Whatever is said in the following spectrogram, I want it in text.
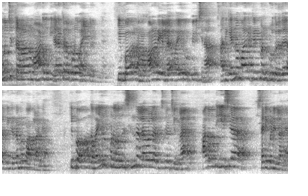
மூச்சு திணறாலும் மாடு வந்து இறக்குற கூட வாய்ப்பு இருக்குங்க. இப்போ நம்ம கால்நடைகளில் வயிறு ஒப்பிச்சுன்னா அதுக்கு என்ன மாதிரி ட்ரீட்மெண்ட் கொடுக்குறது அப்படிங்கிறத நம்ம பார்க்கலாங்க. இப்போ அந்த வயிறு ஒப்பனை வந்து சின்ன லெவலில் இருந்துச்சுன்னு வச்சுங்களேன் அதை வந்து ஈஸியாக சரி பண்ணிடலாங்க.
